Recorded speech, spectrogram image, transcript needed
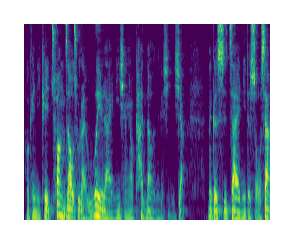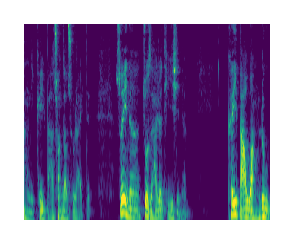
OK？你可以创造出来未来你想要看到的那个形象，那个是在你的手上，你可以把它创造出来的。所以呢，作者他就提醒了。可以把网络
